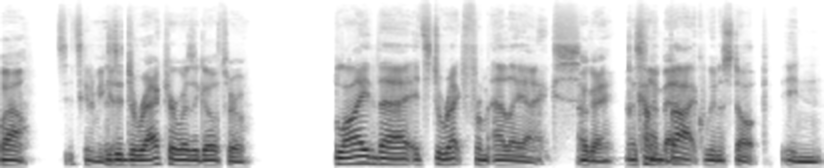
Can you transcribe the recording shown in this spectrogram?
Wow. it's, it's going to be Is good it direct or was it go through? fly there it's direct from lax Okay, that's coming back we're going to stop in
